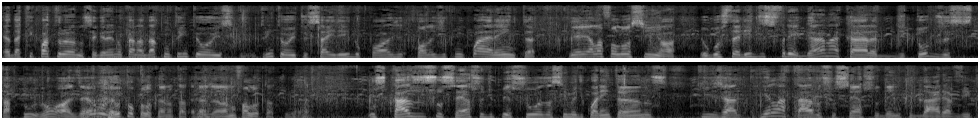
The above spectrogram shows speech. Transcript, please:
é daqui quatro anos. Chegarei no Canadá com 38, 38 e sairei do college, com 40. E aí ela falou assim, ó. Eu gostaria de esfregar na cara de todos esses tatus. Vamos lá, eu, eu tô colocando tatus, ela não falou tatu, né? Os casos de sucesso de pessoas acima de 40 anos que já relataram o sucesso dentro da área VIP.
